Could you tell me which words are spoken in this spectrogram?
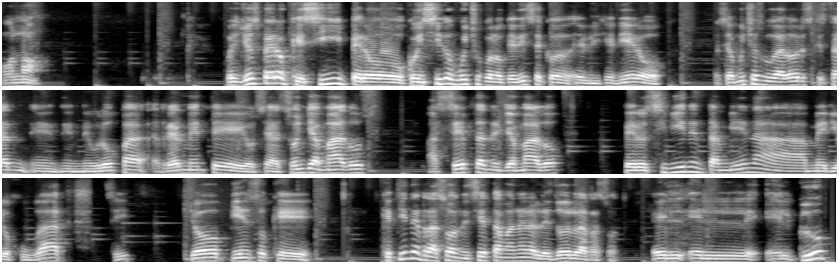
¿O no? Pues yo espero que sí, pero coincido mucho con lo que dice el ingeniero. O sea, muchos jugadores que están en, Europa realmente, o sea, son llamados, aceptan el llamado, pero sí vienen también a medio jugar, ¿sí? Yo pienso que que tienen razón, en cierta manera les doy la razón. El, club,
